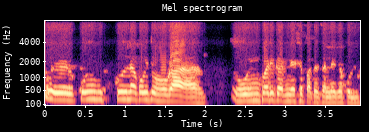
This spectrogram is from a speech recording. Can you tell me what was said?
कोई कोई ना कोई तो होगा। वो इंक्वायरी करने से पता चलेगा पुलिस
